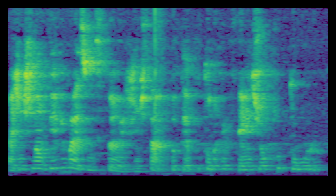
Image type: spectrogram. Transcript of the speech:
A gente não vive mais um instante, a gente está o tempo todo refém de um futuro.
